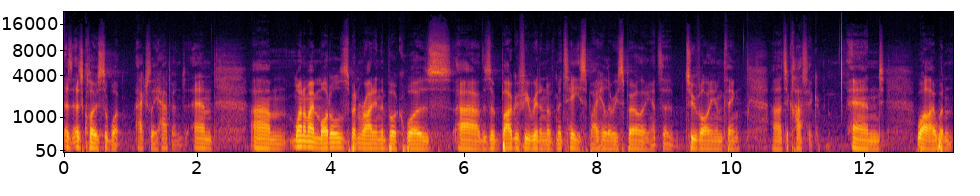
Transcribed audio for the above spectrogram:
as, as close to what actually happened. And um, one of my models when writing the book was uh, there's a biography written of Matisse by Hilary Spurling. It's a two volume thing. Uh, it's a classic, and while I wouldn't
